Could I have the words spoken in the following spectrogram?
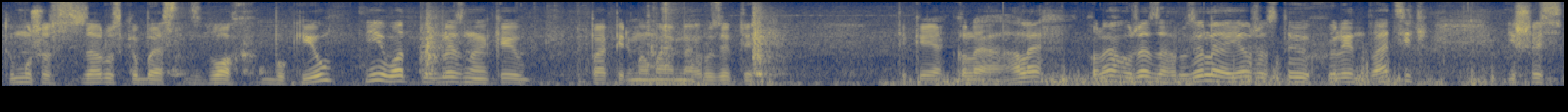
тому що загрузка без з двох боків. І от приблизно який папір ми маємо грузити. Такий як колега. Але колегу вже загрузили, а я вже стою хвилин 20 і щось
